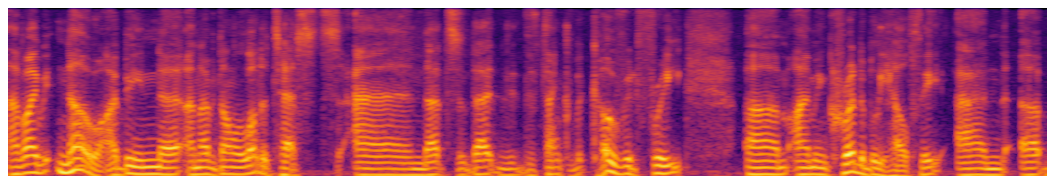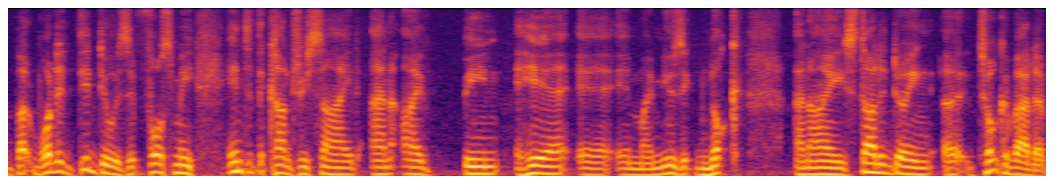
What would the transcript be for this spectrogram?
Have I? Been, no, I've been uh, and I've done a lot of tests, and that's that. Thank the COVID free. Um, I'm incredibly healthy, and uh, but what it did do is it forced me into the countryside, and I've been here uh, in my music nook, and I started doing uh, talk about a,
